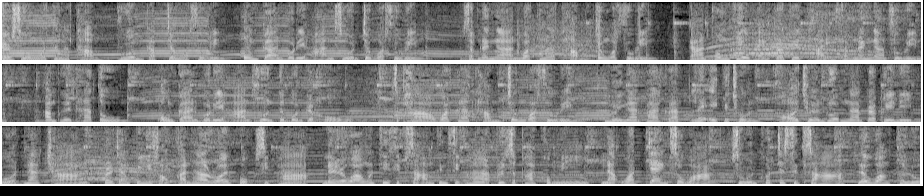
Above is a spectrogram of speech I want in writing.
กระทรวงวัฒนธรรม ร่วมกับจังหวัดสุรินทร์องค์การบริหารส่วนจังหวัดสุรินทร์สำนักงานวัฒนธรรม จังหวัดสุรินทร์การท่องเที่ยวแห่งประเทศไทยสำนักงานสุรินทร์อำเภอท่าตูม องค์การบริหารส่วนตำบลกระโพ ภาวัฒนธรรมจังหวัดสุรินทร์หน่วยงานภาครัฐและเอกชน ขอเชิญร่วมงานประเพณีบวชนาคช้าง ประจำปี 2565 ในระหว่างวันที่ 13-15 พฤษภาคมนี้ ณ วัดแจ้งสว่าง ศูนย์คดศึกษา และวังทะลุ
